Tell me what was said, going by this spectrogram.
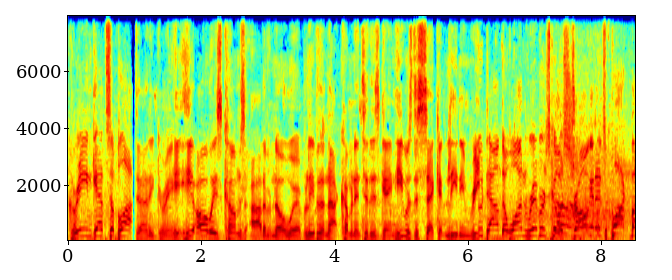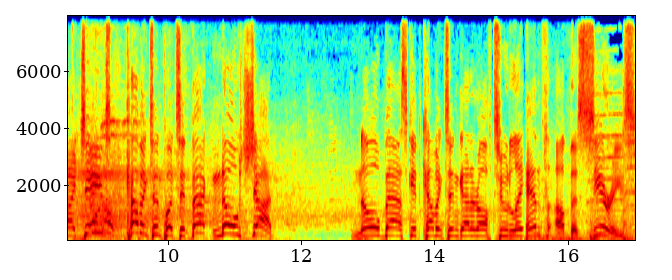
Green gets a block. Danny Green, he, he always comes out of nowhere. Believe it or not, coming into this game, he was the second leading. Re- Down to one, Rivers goes strong, and it's blocked by James. Oh, Covington puts it back, no shot. No basket. Covington got it off too late. 10th of the series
